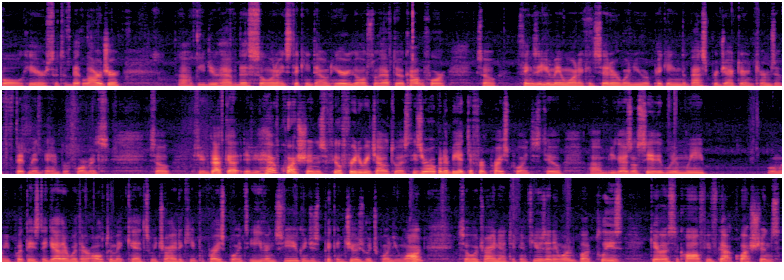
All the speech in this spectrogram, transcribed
bowl here, so it's a bit larger. Uh, you do have this solenoid sticking down here you also have to account for. So things that you may want to consider when you are picking the best projector in terms of fitment and performance. So if you've got, got if you have questions, feel free to reach out to us. These are all going to be at different price points too. Um, you guys will see that when we when we put these together with our ultimate kits, we try to keep the price points even so you can just pick and choose which one you want. So we're trying not to confuse anyone, but please give us a call if you've got questions.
